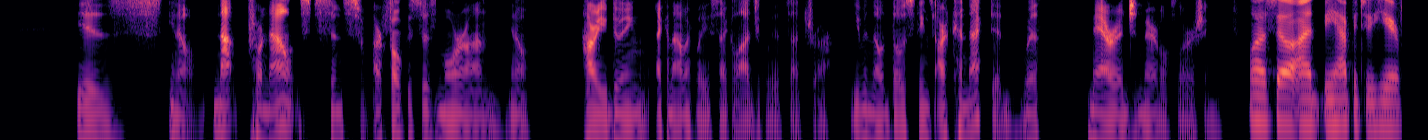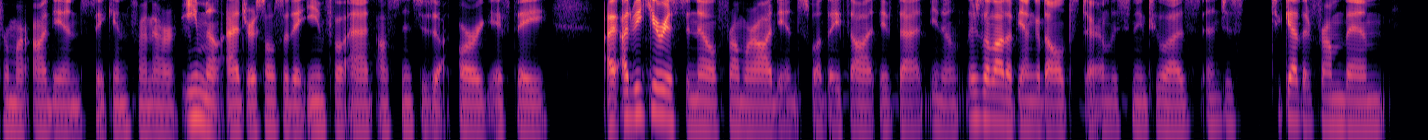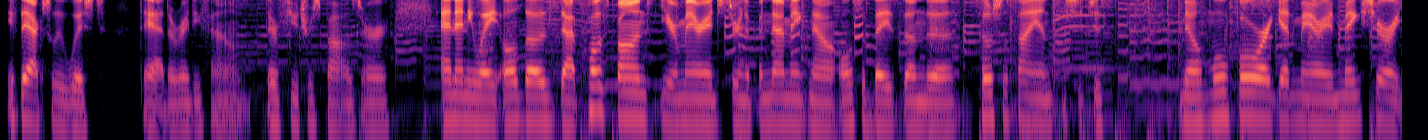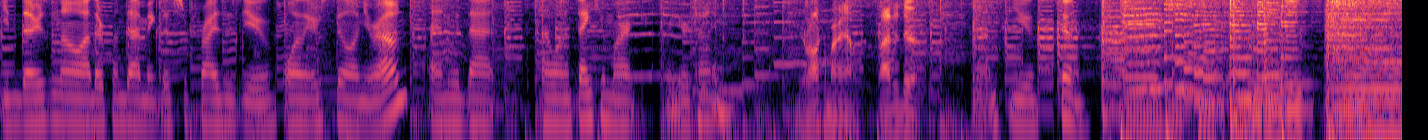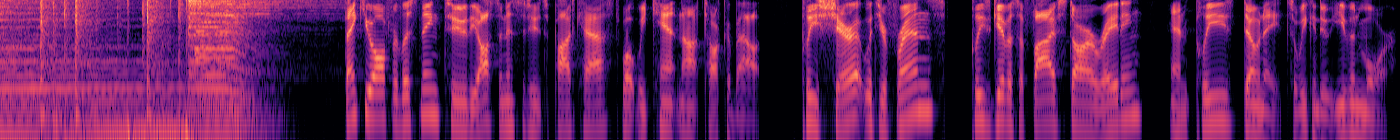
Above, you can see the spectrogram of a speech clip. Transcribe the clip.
is, you know, not pronounced since our focus is more on, you know, how are you doing economically, psychologically, etc. Even though those things are connected with marriage and marital flourishing. Well, so I'd be happy to hear from our audience. They can find our email address, also the info at austininstitute.org. If they, I, would be curious to know from our audience what they thought. If that, you know, there's a lot of young adults that are listening to us, and just together from them if they actually wished they had already found their future spouse or and anyway all those that postponed your marriage during the pandemic now also based on the social science you should just you know move forward get married make sure you, there's no other pandemic that surprises you while you're still on your own and with that i want to thank you mark for your time You're welcome, Ariel. Glad to do it. and see you soon Thank you all for listening to the Austin Institute's podcast, What We Can't Not Talk About. Please share it with your friends. Please give us a five star rating and please donate so we can do even more.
